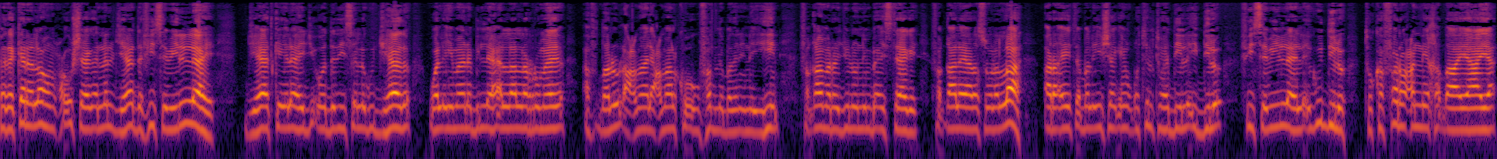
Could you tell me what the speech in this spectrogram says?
Fadakara lahum wuxuu u sheegay ana aljihaada fii sabiili illaahi jihaadka ilaahay waddadiisa lagu jihaado waaliimaana billahi alla la rumeeyo afdalu lacmaali acmaalku ugu fadli badan inay yihiin. Faqaama rajulu nin baa istaagay faqaala yaa rasuula allah ara'ayta bal ii sheeg in qutiltu haddii la i dilo fii sabiilillahi la igu dilo tukafaru canii khadaayaaya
